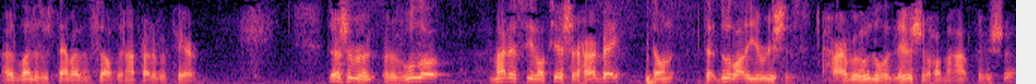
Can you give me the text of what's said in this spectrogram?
are letters which stand by themselves. They're not part of a pair. Dersha Ravula, Madasiv al Tirsha Harbe, don't do a lot of Yerishas. Harbe Hudal Lirsha Hamat Lirsha.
